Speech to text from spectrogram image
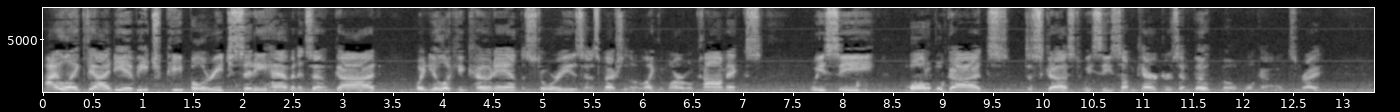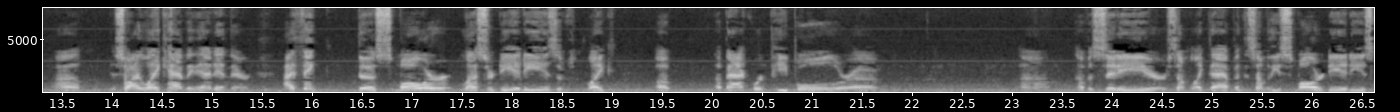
I like the idea of each people or each city having its own god. When you look at Conan, the stories, and especially like the Marvel comics, we see multiple gods discussed. We see some characters invoke multiple gods, right? Um, so I like having that in there. I think the smaller, lesser deities of like a, a backward people or a um, of a city or something like that, but some of these smaller deities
